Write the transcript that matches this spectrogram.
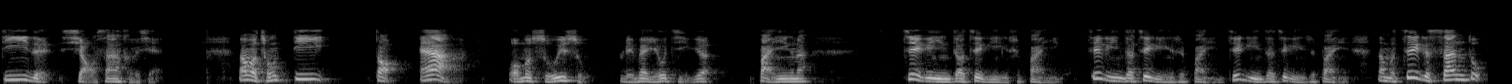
低的小三和弦。那么从 D 到 F，我们数一数，里面有几个半音呢？这个音到这个音是半音，这个音到这个音是半音，这个音到这个音是半音。那么这个三度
